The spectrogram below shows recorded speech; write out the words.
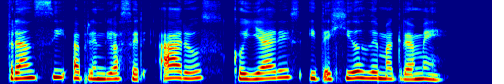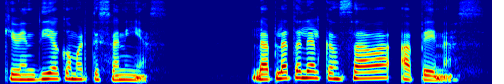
Franci aprendió a hacer aros, collares y tejidos de macramé, que vendía como artesanías. La plata le alcanzaba apenas,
